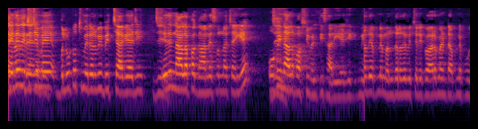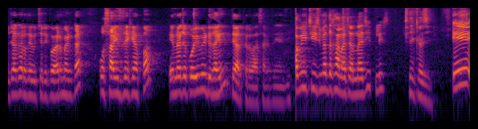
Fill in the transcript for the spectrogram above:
ਇਹਦੇ ਵਿੱਚ ਜਿਵੇਂ ਬਲੂਟੁੱਥ ਮਿਰਰ ਵੀ ਵਿੱਚ ਆ ਗਿਆ ਜੀ। ਇਹਦੇ ਨਾਲ ਆਪਾਂ ਗਾਣੇ ਸੁਣਨਾ ਚਾਹੀਏ ਉਹ ਵੀ। ਨਾਲ ਪੋਸੀਬਿਲਿਟੀ ਸਾਰੀ ਹੈ ਜੀ ਆਪਣੇ ਮੰਦਿਰ ਦੇ ਵਿੱਚ ਰਿਕੁਆਇਰਮੈਂਟ ਆਪਣੇ ਪੂਜਾ ਘਰ ਦੇ ਵਿੱਚ ਰਿਕੁਆਇਰਮੈਂਟ ਹੈ ਉਹ ਸਾਈਜ਼ ਦੇ ਕੇ ਆਪਾਂ ਇਹਨਾਂ 'ਚ ਕੋਈ ਵੀ ਡਿਜ਼ਾਈਨ ਤਿਆਰ ਕਰਵਾ ਸਕਦੇ ਹਾਂ ਜੀ। ਆ ਵੀ ਚੀਜ਼ ਮੈਂ ਦਿਖਾਣਾ ਚਾਹੁੰਦਾ ਜੀ ਪਲੀਜ਼ ਠੀਕ ਹੈ ਜੀ। ਇਹ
